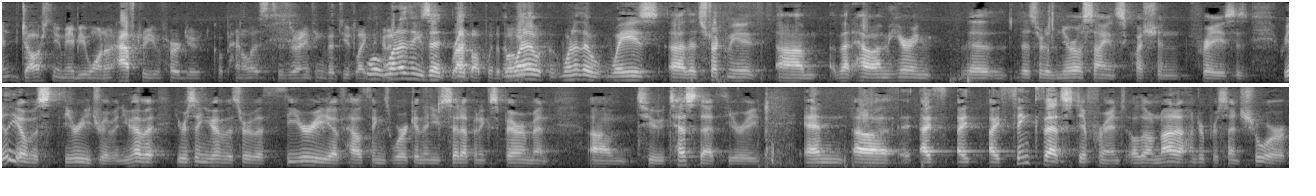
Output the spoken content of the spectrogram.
And Josh, you maybe want to, after you've heard your co-panelists, is there anything that you'd like Well, to one of the things that wrap that- up with a one of, one of the ways uh, that struck me um, about how I'm hearing the the sort of neuroscience question phrase is really almost theory driven. You have a you were saying you have a sort of a theory of how things work, and then you set up an experiment um, to test that theory. And uh, I, I I think that's different, although I'm not 100 percent sure.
